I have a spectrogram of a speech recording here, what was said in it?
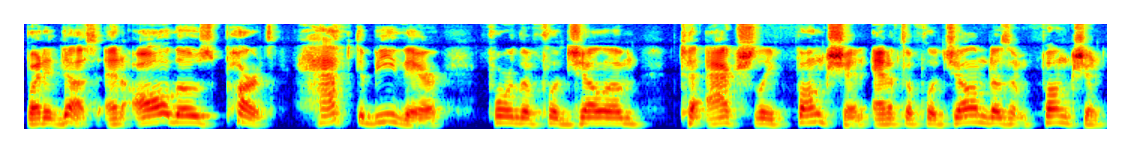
but it does. And all those parts have to be there for the flagellum to actually function. And if the flagellum doesn't function,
